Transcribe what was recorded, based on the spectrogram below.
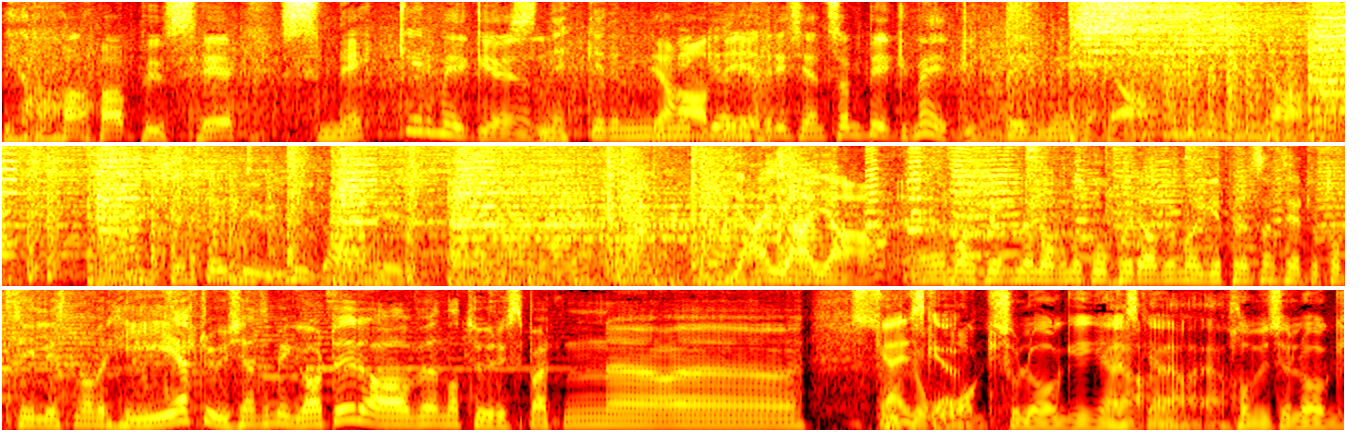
Ja, pussig. Snekkermyggen. Snekkermyggen. Ja, bedre kjent som byggmygg. Byggmygg. Ja. ja. Ukjente my- myggarter. Ja, ja, ja. Eh, Morgenklubben med Loven og Co. på Radio Norge presenterte topp 10-listen over helt ukjente myggarter av natureksperten uh, Skau. Zoolog. Zoolog Geir Ja, Skau. ja, ja. Hobbyzoolog.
